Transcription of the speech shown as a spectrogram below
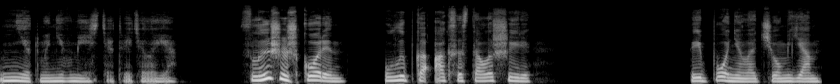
«Нет, мы не вместе», — ответила я. «Слышишь, Корин?» Улыбка Акса стала шире. «Ты понял, о чем я»,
